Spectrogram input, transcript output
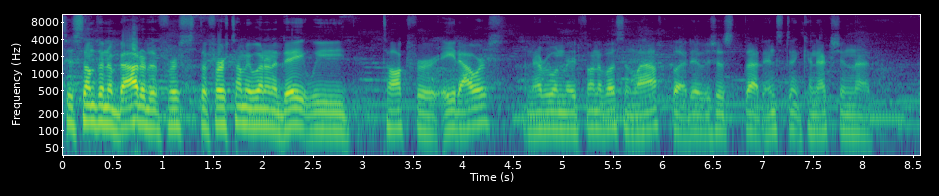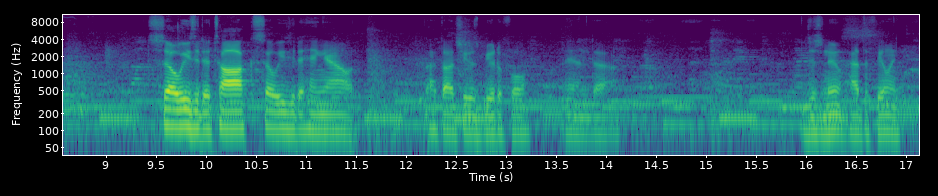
Just something about it. The first, the first time we went on a date, we talked for eight hours, and everyone made fun of us and laughed. But it was just that instant connection that so easy to talk, so easy to hang out. I thought she was beautiful, and uh, just knew, had the feeling.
